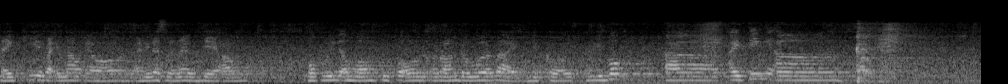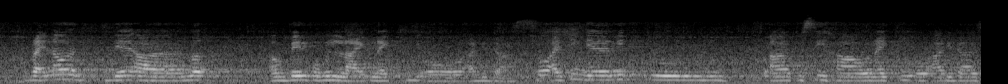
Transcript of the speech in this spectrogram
Nike right now or Adidas right now they are popular among people all around the world, right? Because Reebok, uh, I think. Uh, right now they are not uh, very popular like Nike or Adidas. So I think they need to uh, to see how Nike or Adidas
